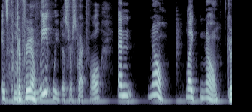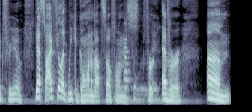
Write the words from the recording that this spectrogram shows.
It's Good for you. completely disrespectful. And no, like, no. Good for you. Yeah, so I feel like we could go on about cell phones Absolutely. forever. Um,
